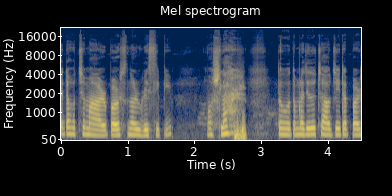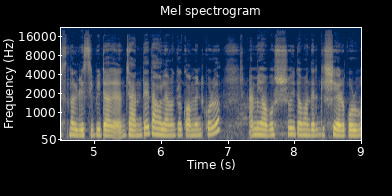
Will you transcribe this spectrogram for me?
এটা হচ্ছে মার পার্সোনাল রেসিপি মশলার। তো তোমরা যদি চাও যে এটা পার্সোনাল রেসিপিটা জানতে, তাহলে আমাকে কমেন্ট করো। আমি অবশ্যই তোমাদেরকে শেয়ার করব।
